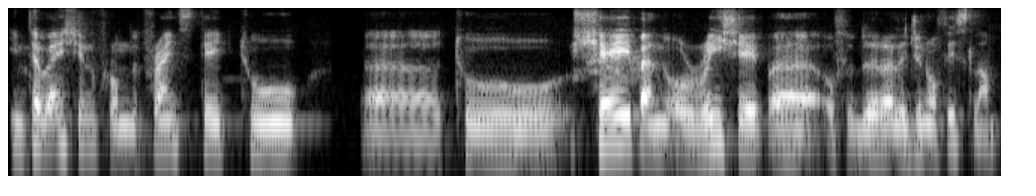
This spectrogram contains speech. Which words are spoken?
intervention from the French state to uh, to shape and or reshape uh, of the religion of Islam.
